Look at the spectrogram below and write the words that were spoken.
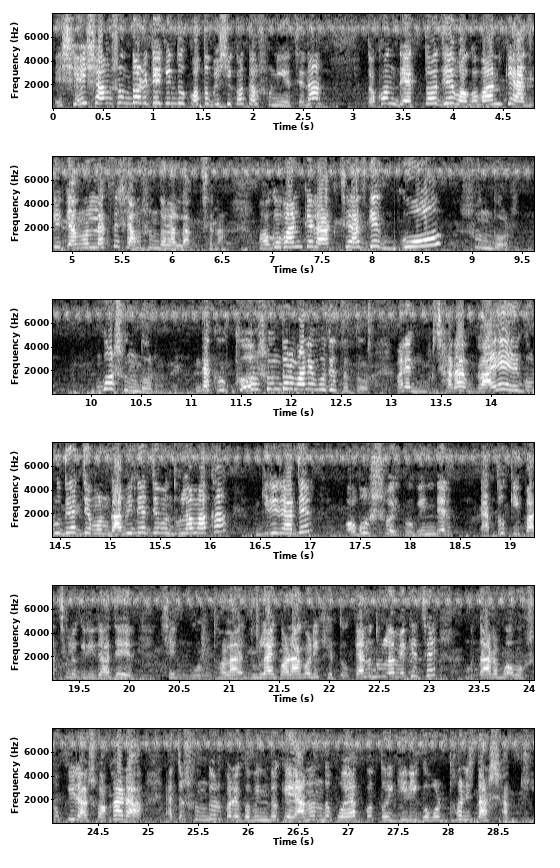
এই সেই শ্যামসুন্দরকে কিন্তু কত বেশি কথাও শুনিয়েছে না? তখন দেখতো যে ভগবানকে আজকে কেমন লাগছে, শ্যামসুন্দর আর লাগছে না। ভগবানকে রাখছে আজকে গো সুন্দর গো সুন্দর। দেখো, গো সুন্দর মানে বুঝেছ তো? মানে সারা গায়ে গরুদের যেমন, গাভীদের যেমন ধুলা মাখা গিরিরাজের অবশ্যই গোবিন্দের এত কিপা ছিল গিরিরাজের, সে ধলা ধুলায় গড়াগড়ি খেত। কেন ধুলা মেখেছে? তার সখীরা, সখারা এত সুন্দর করে গোবিন্দকে আনন্দ প্রয়াগ করতো ওই গিরি গোবর্ধনই তার সাক্ষী।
